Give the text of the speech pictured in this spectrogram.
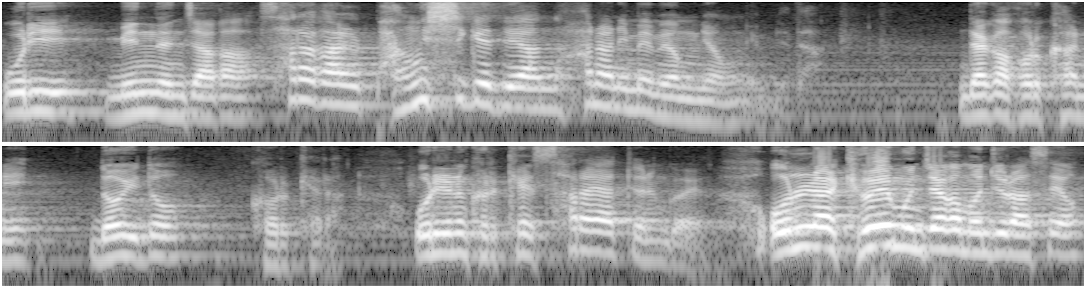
우리 믿는 자가 살아갈 방식에 대한 하나님의 명령입니다. 내가 거룩하니 너희도 거룩해라. 우리는 그렇게 살아야 되는 거예요. 오늘날 교회 문제가 뭔 줄 아세요?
